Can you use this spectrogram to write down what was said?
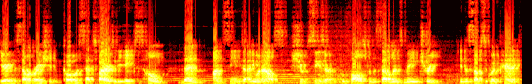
During the celebration, Koba sets fire to the apes' home, then, unseen to anyone else, shoots Caesar, who falls from the settlement's main tree. In a subsequent panic,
